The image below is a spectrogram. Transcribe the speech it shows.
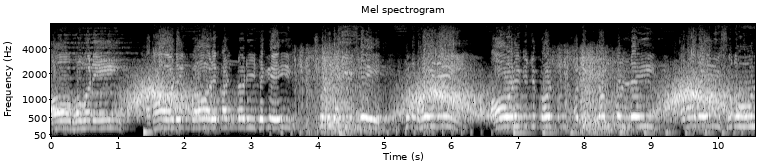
ছেড়ে ভবানী আমার ডিঙ্গার কান্ডারি থেকে সরে দাঁড়িয়েছে। কোনো ভয় নেই। আর কিছুক্ষণ অতিক্রম করলেই আমাদের সুদূর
